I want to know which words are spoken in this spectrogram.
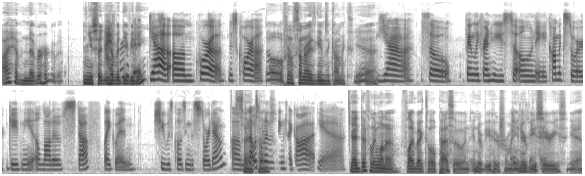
I have never heard of it. And you said you I've have a heard of it. DVD? Yeah, um, Cora, Miss Cora. Oh, from Sunrise Games and Comics. Yeah. Yeah. So, family friend who used to own a comic store gave me a lot of stuff, like when she was closing the store down. Um, and that was one of the things I got. Yeah. Yeah, I definitely want to fly back to El Paso and interview her for my interview her. series. Yeah.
